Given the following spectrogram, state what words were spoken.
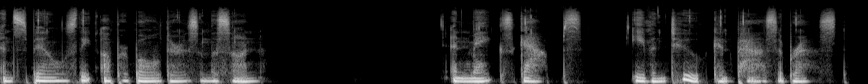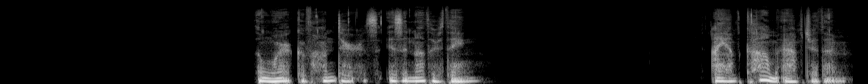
and spills the upper boulders in the sun and makes gaps even two can pass abreast. The work of hunters is another thing. I have come after them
